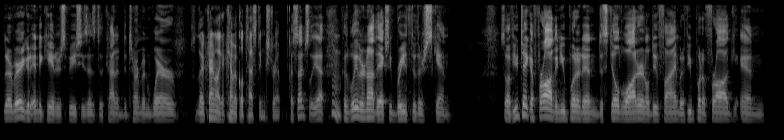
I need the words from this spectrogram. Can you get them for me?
they're a very good indicator species as to kind of determine where. So they're kind of like a chemical testing strip. Essentially, yeah, Hmm. because believe it or not, they actually breathe through their skin. So if you take a frog and you put it in distilled water, it'll do fine. But if you put a frog in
